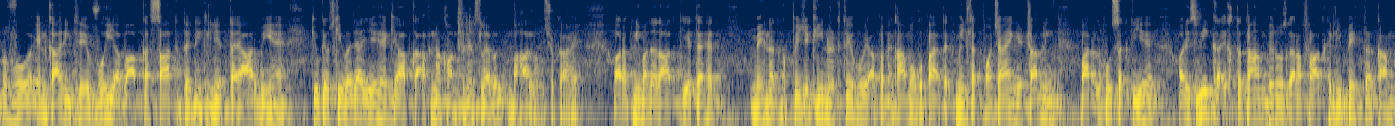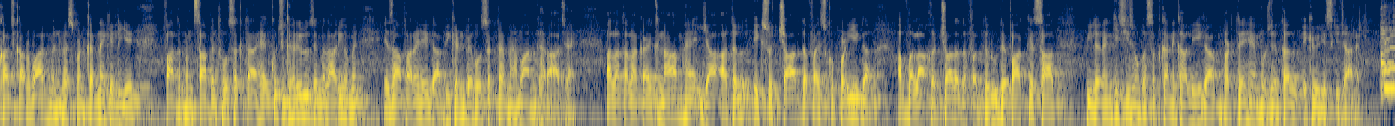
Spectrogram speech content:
वो इनकारी थे, वही अब आपका साथ देने के लिए तैयार भी हैं, क्योंकि उसकी वजह यह है कि आपका अपना कॉन्फिडेंस लेवल बहाल हो चुका है। और अपनी मददात के तहत मेहनत पे यकीन रखते हुए अपने कामों को पाया, तकमील तक पहुँचाएँगे। ट्रैवलिंग बहरल हो सकती है और इस वीक का अख्ताम बेरोज़गार अफराद के लिए बेहतर काम काज कारोबार में इन्वेस्टमेंट करने के लिए फ़ायदेमंद साबित हो सकता है। कुछ घरेलू जिम्मेदारियों में इजाफा रहेगा वीकेंड पर हो सकता है मेहमान घर आ जाएँ। अल्लाह ताला का एक नाम है, या अदल 104 दफ़ा इसको पढ़िएगा। अव्वल, आखिर चौदह दफ़ा दरूद पाक के साथ पीले रंग की चीज़ों का सदका निकालिएगा। बढ़ते हैं बुरज दल एक्वेरियस की जानब।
